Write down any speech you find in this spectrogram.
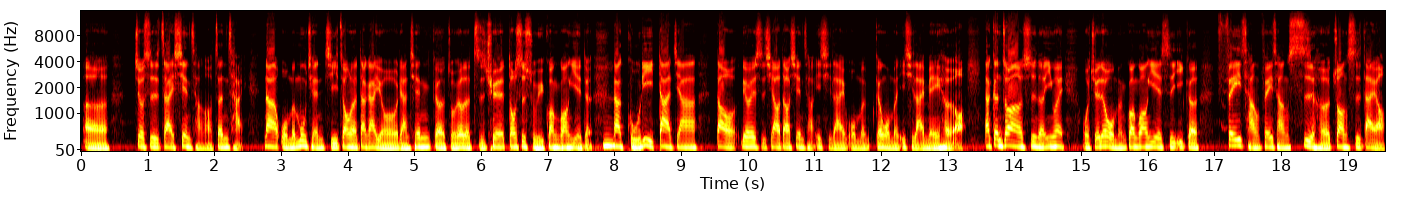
呃。就是在现场哦征才，那我们目前集中了大概有两千个左右的职缺，都是属于观光业的。那鼓励大家到六月十七号到现场一起来，我们跟我们一起来媒合哦。那更重要的是呢，因为我觉得我们观光业是一个非常非常适合壮世代哦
